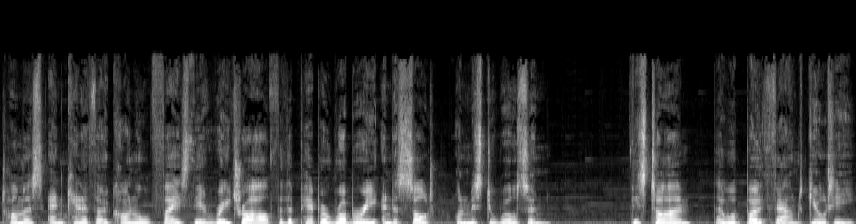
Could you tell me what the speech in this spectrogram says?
Thomas and Kenneth O'Connell faced their retrial for the pepper robbery and assault on Mr. Wilson. This time, they were both found guilty.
